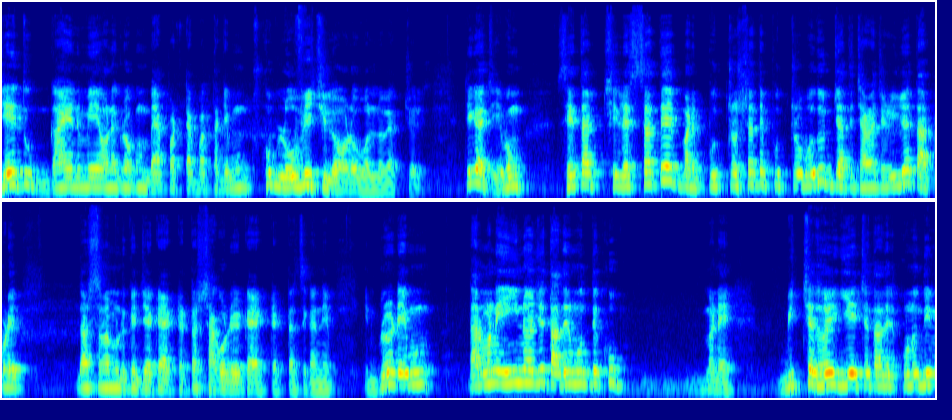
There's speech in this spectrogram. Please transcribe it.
যেহেতু গায়ের মেয়ে অনেক রকম ব্যাপার ট্যাপার থাকে, এবং খুব লোভই ছিল হরবল্লভ অ্যাকচুয়ালি ঠিক আছে? এবং সে তার ছেলের সাথে মানে পুত্রর সাথে পুত্রবধূর যাতে ছাড়াছাড়ি যায় তারপরে দর্শনামুনিকের যে ক্যারেক্টারটা সাগরের ক্যারেক্টারটা সেখানে ইনক্লুড এবং তার মানে এই নয় যে তাদের মধ্যে খুব মানে বিচ্ছেদ হয়ে গিয়েছে, তাদের কোনো দিন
